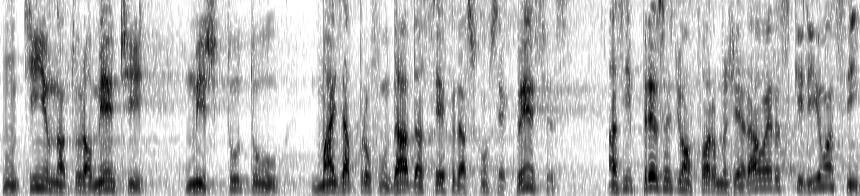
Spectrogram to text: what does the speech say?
não tinham naturalmente um estudo mais aprofundado acerca das consequências. As empresas, de uma forma geral, elas queriam assim,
